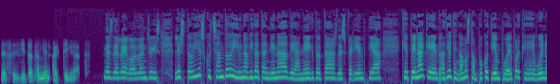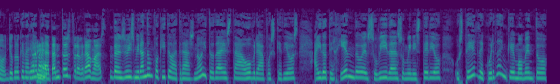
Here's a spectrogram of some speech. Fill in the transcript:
necesita también actividad. Desde luego, don Luis. Le estoy escuchando y una vida tan llena de anécdotas, de experiencia. Qué pena que en radio tengamos tan poco tiempo, ¿eh? Porque, bueno, yo creo que daría para tantos programas. Don Luis, mirando un poquito atrás, ¿no? Y toda esta obra, pues que Dios ha ido tejiendo en su vida, en su ministerio. ¿Usted recuerda en qué momento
